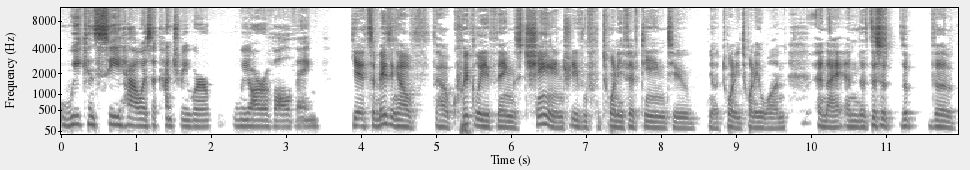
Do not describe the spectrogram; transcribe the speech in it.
we can see how as a country where we are evolving yeah, it's amazing how how quickly things change, even from 2015 to you know 2021. And I and this is the the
